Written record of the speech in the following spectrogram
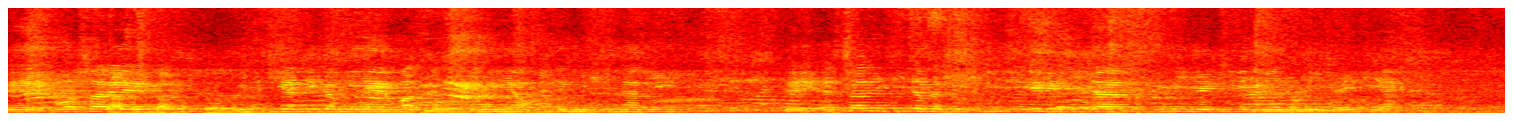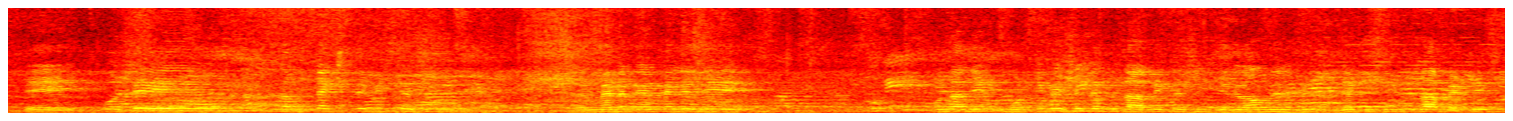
ਤੇ ਬਹੁਤ ਸਾਰੇ ਵੀਲਚੇਅਰ ਦੀ ਕਮੀ ਹੈ, ਬਾਥਰੂਮ ਦੀ ਕਮੀ ਹੈ ਆਕਸੀਜਨ ਮਸ਼ੀਨਾਂ ਦੀ। ਤੇ ਇਸ ਤਰ੍ਹਾਂ ਦੀ ਚੀਜ਼ਾਂ ਮਹਿਸੂਸ ਕੀਤੀ ਕਿ ਚੀਜ਼ਾਂ ਇਮੀਡੀਏਟਲੀ ਨਹੀਂ ਹੋਣੀ ਚਾਹੀਦੀਆਂ ਤੇ ਉਸੇ ਕੰਟੈਕਸਟ ਦੇ ਵਿੱਚ ਅਸੀਂ ਮੈਡਮ ਐਮਐਲਏ ਦੇ ਉਹਨਾਂ ਦੇ ਮੋਟੀਵੇਸ਼ਨ ਦੇ ਮੁਤਾਬਿਕ ਅਸੀਂ ਜਗਰਾਉਂ ਵਿੱਚ ਜੱਜੀ ਸਿੱਧੂ ਸਾਹਿਬ ਬੈਠੇ ਸੀ।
